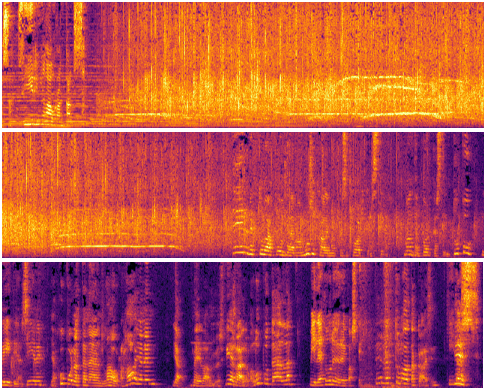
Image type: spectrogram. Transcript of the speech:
Musikaalimatkassa Siirin ja Lauran kanssa. Tervetuloa kuuntelemaan Musikaalimatkasi podcastia. Mä oon tämän podcastin Tupu, Liiti ja Siiri. Ja hupuna tänään Laura Haajanen. Ja meillä on myös vieraileva lupu täällä. Vilja Tuuli Ylikoski. Tervetuloa takaisin. Kiitos. Yes.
